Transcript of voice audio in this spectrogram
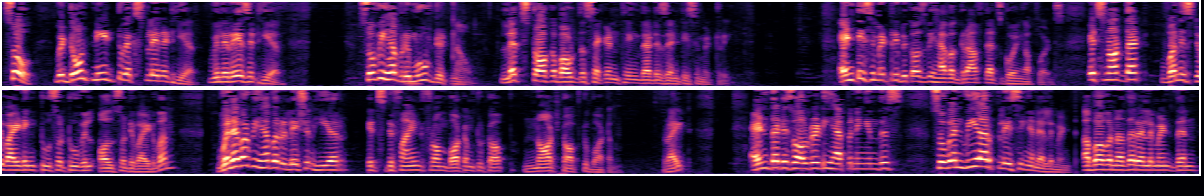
So, we don't need to explain it here. We'll erase it here. So, we have removed it now. Let's talk about the second thing that is antisymmetry. Anti-symmetry because we have a graph that's going upwards. It's not that 1 is dividing 2, so 2 will also divide 1. Whenever we have a relation here, it's defined from bottom to top, not top to bottom, right? And that is already happening in this. So when we are placing an element above another element, then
